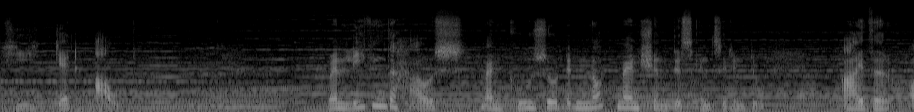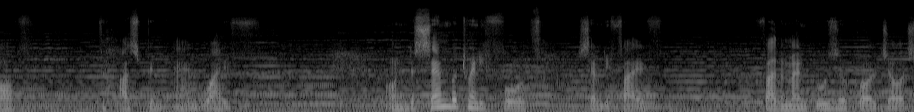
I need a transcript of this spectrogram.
he get out. When leaving the house, Mancuso did not mention this incident to either of the husband and wife. On December 24th, 75, Father Mancuso called George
